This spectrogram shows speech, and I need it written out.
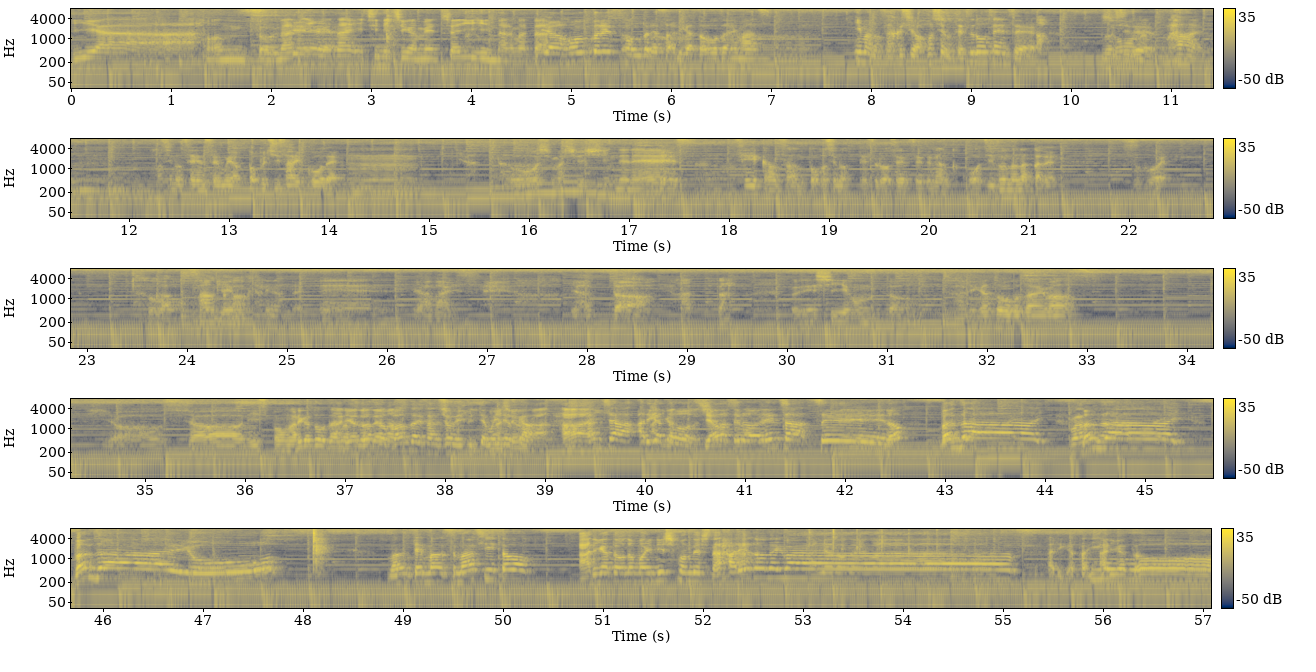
いやー本当何気ない一日がめっちゃいい日になるまた。いや本当です本当です。ありがとうございます。今の作詞は星野哲郎先生あの詩で。はい。星野先生もやっぱプチ最高で。うん。大島出身でね。です。聖寛さんと星野哲郎先生ってなんかこう自分の中ですごいそう。なんか尊敬の二人なんで。えやばいですね。やった嬉しい本当。ありがとうございます。よっしゃー西ポンありがとうございます。ラスト万歳三唱言ってもいいですか？感謝ありがとう幸せの連鎖せーの万歳。万歳。万歳。よー。マウンテンマウスマーシーと。ありがとうの森西ポンでした。ありがとうございます。ありがとう。ございますありがたいよーありがとう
